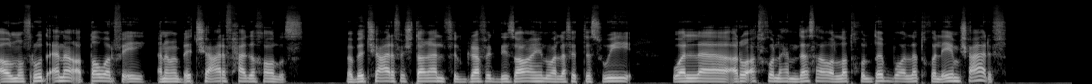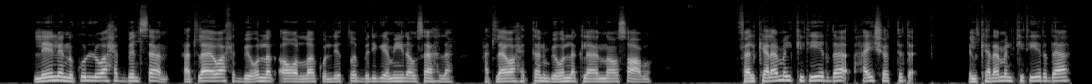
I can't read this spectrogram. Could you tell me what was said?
أو المفروض أنا أتطور في إيه. أنا ما بقتش عارف حاجة خالص. ما بقتش عارف أشتغل في ال graphic design ولا في التسويق ولا أروح أدخل هندسة ولا أدخل طب ولا أدخل إيه مش عارف. ليه؟ لأن كل واحد بلسان هتلاقي واحد بيقول لك آه والله كلية الطب دي جميلة وسهلة. هتلاقي واحد تاني بيقول لك لا إنها صعبة. فالكلام الكتير ده هيشتتك. الكلام الكتير ده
